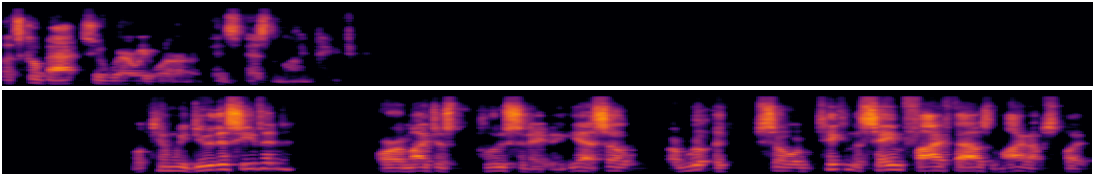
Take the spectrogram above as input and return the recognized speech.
let's go back to where we were as, as the line painter. Well, can we do this even? Or am I just hallucinating? Yeah, so so I'm taking the same 5,000 lineups, but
